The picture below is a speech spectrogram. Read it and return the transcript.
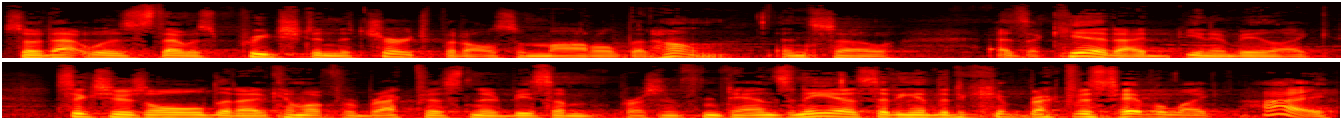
so that was that was preached in the church, but also modeled at home. And so, as a kid, I'd you know be like six years old, and I'd come up for breakfast, and there'd be some person from Tanzania sitting at the breakfast table, like, "Hi,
